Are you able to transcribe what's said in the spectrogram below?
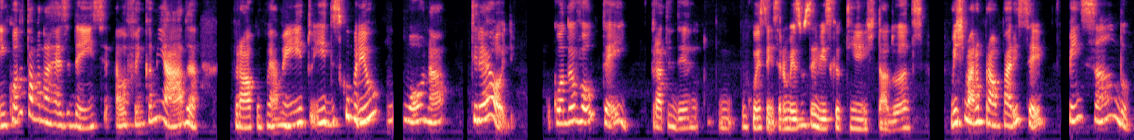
enquanto eu estava na residência, ela foi encaminhada para acompanhamento e descobriu um tumor na tireoide. Quando eu voltei para atender, por coincidência, era o mesmo serviço que eu tinha estudado antes, me chamaram para um parecer, pensando,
